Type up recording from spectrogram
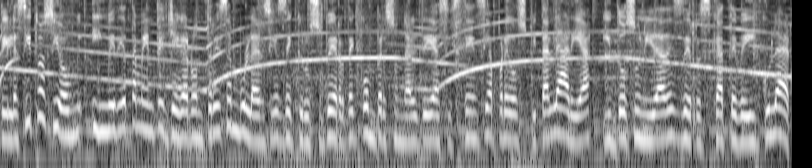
Ante la situación, inmediatamente llegaron tres ambulancias de Cruz Verde con personal de asistencia prehospitalaria y dos unidades de rescate vehicular,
